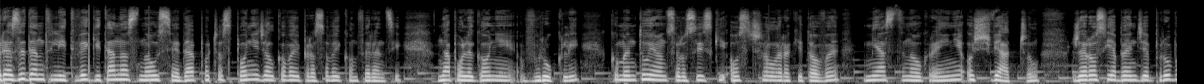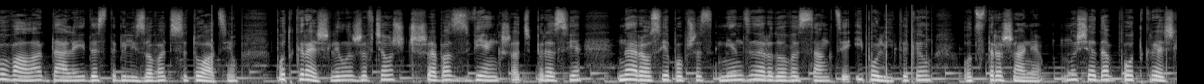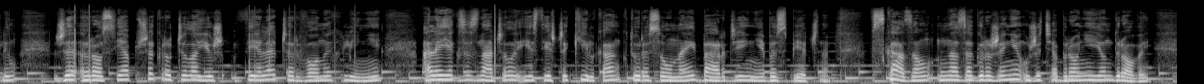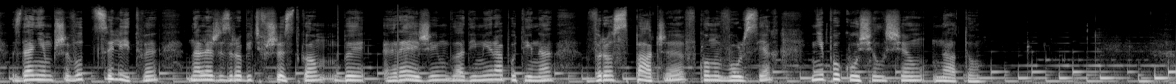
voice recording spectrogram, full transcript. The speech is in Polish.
Prezydent Litwy Gitanas Nausėda podczas poniedziałkowej prasowej konferencji na poligonie w Rukli, komentując rosyjski ostrzał rakietowy miast na Ukrainie, oświadczył, że Rosja będzie próbowała dalej destabilizować sytuację. Podkreślił, że wciąż trzeba zwiększać presję na Rosję poprzez międzynarodowe sankcje i politykę odstraszania. Nausėda podkreślił, że Rosja przekroczyła już wiele czerwonych linii, ale jak zaznaczył, jest jeszcze kilka, które są najbardziej niebezpieczne. Wskazał na zagrożenie użycia broni jądrowej. Zdaniem przywódcy Litwy należy zrobić wszystko, by reżim Władimira Putina w rozpaczy, w konwulsjach nie pokusił się na to.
